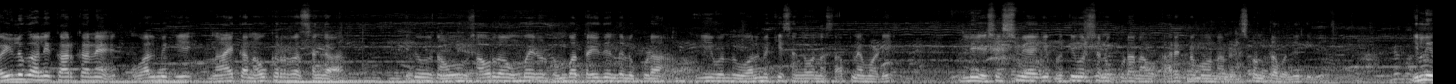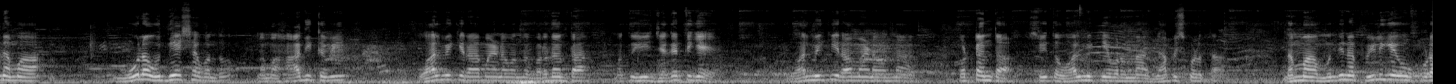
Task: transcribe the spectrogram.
ರೈಲುಗಾಲಿ ಕಾರ್ಖಾನೆ ವಾಲ್ಮೀಕಿ ನಾಯಕ ನೌಕರರ ಸಂಘ. ಇದು ನಾವು ಸಾವಿರದ ಒಂಬೈನೂರ ತೊಂಬತ್ತೈದರಿಂದಲೂ ಕೂಡ ಈ ಒಂದು ವಾಲ್ಮೀಕಿ ಸಂಘವನ್ನು ಸ್ಥಾಪನೆ ಮಾಡಿ, ಇಲ್ಲಿ ಯಶಸ್ವಿಯಾಗಿ ಪ್ರತಿ ವರ್ಷವೂ ಕೂಡ ನಾವು ಕಾರ್ಯಕ್ರಮವನ್ನು ನಡೆಸ್ಕೊಳ್ತಾ ಬಂದಿದ್ದೀವಿ. ಇಲ್ಲಿ ನಮ್ಮ ಮೂಲ ಉದ್ದೇಶ ಒಂದು ನಮ್ಮ ಆದಿಕವಿ ವಾಲ್ಮೀಕಿ ರಾಮಾಯಣವನ್ನು ಬರೆದಂಥ ಮತ್ತು ಈ ಜಗತ್ತಿಗೆ ವಾಲ್ಮೀಕಿ ರಾಮಾಯಣವನ್ನು ಕೊಟ್ಟಂಥ ಶ್ರೀತ ವಾಲ್ಮೀಕಿಯವರನ್ನು ಜ್ಞಾಪಿಸಿಕೊಳ್ಳುತ್ತಾ ನಮ್ಮ ಮುಂದಿನ ಪೀಳಿಗೆಗೂ ಕೂಡ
